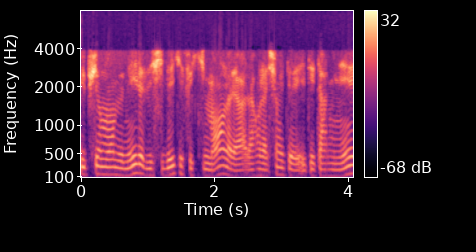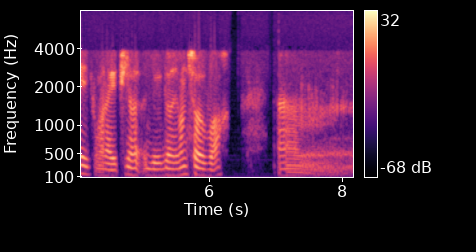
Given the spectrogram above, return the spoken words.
Et puis à un moment donné, il a décidé qu'effectivement la, la relation était, terminée et qu'on n'avait plus de, raison de se revoir. Euh,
